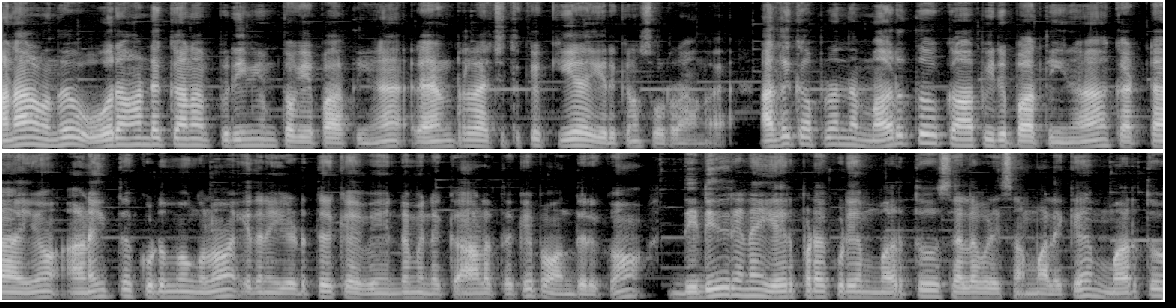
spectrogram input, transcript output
ஆனால் வந்து ஒரு ஆண்டுக்கான ப்ரீமியம் தொகை பார்த்தீங்கன்னா ரெண்டரை லட்சத்துக்கு கீழே இருக்குன்னு சொல்கிறாங்க அதுக்கப்புறம் இந்த மருத்துவ காப்பீடு பார்த்தீங்கன்னா கட்டாயம் அனைத்து குடும்பங்களும் இதனை எடுத்திருக்க வேண்டும் என்ற காலத்துக்கு இப்போ வந்திருக்கோம். திடீரென ஏற்படக்கூடிய மருத்துவ செலவுகளை சமாளிக்க மருத்துவ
